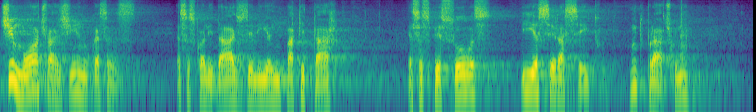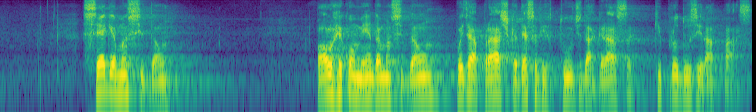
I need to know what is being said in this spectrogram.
Timóteo agindo com essas, essas qualidades, ele ia impactar essas pessoas e ia ser aceito. Muito prático, né? Segue a mansidão. Paulo recomenda a mansidão, pois é a prática dessa virtude da graça que produzirá paz.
